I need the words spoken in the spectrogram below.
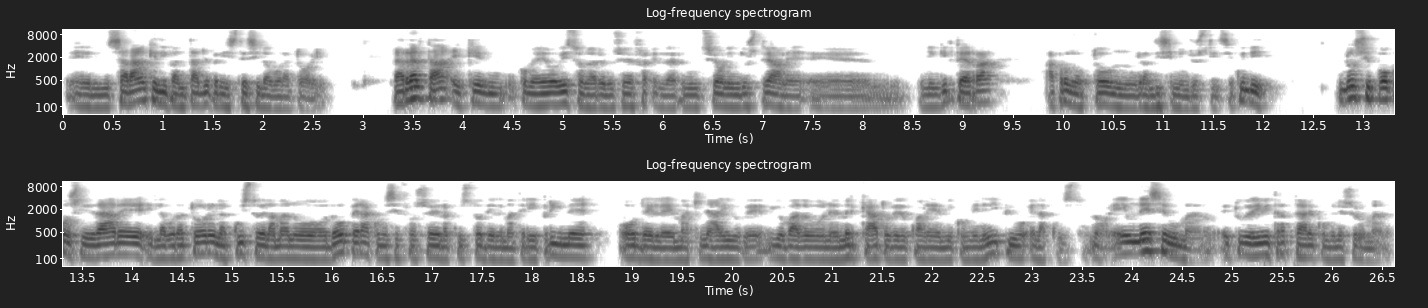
eh, sarà anche di vantaggio per gli stessi lavoratori. La realtà è che, come abbiamo visto nella rivoluzione, la rivoluzione industriale eh, in Inghilterra, ha prodotto grandissime ingiustizie. Quindi non si può considerare il lavoratore l'acquisto della mano d'opera come se fosse l'acquisto delle materie prime o delle macchinari dove io vado nel mercato, vedo quale mi conviene di più e l'acquisto. No, è un essere umano e tu lo devi trattare come un essere umano.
